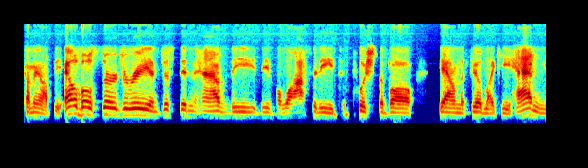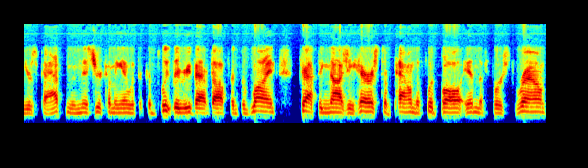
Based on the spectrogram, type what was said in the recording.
coming off the elbow surgery and just didn't have the the velocity to push the ball down the field like he had in years past. And then this year coming in with a completely revamped offensive line, drafting Najee Harris to pound the football in the first round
